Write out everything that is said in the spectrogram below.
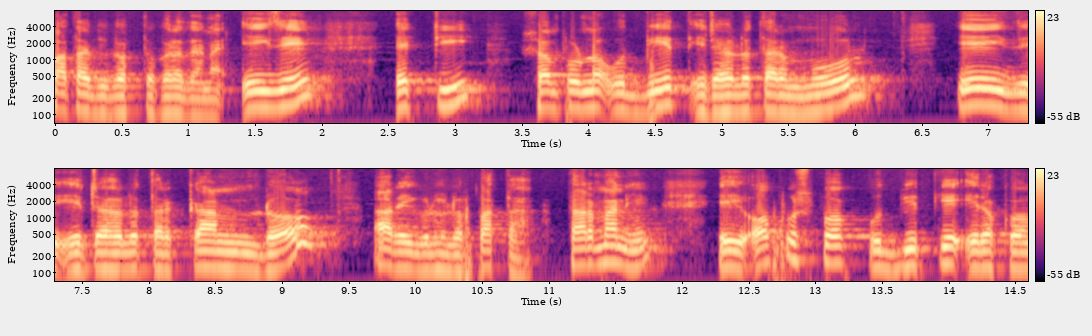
পাতায় বিভক্ত করা দেয় না। এই যে একটি সম্পূর্ণ উদ্ভিদ, এটা হলো তার মূল, এই যে এটা হলো তার কাণ্ড, আর এইগুলো হলো পাতা। তার মানে এই অপুষ্পক উদ্ভিদকে এরকম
